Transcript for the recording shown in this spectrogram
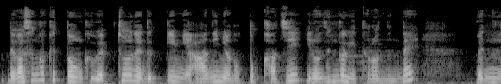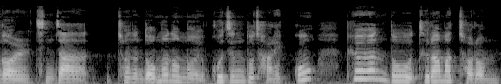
내가 생각했던 그 웹툰의 느낌이 아니면 어떡하지? 이런 생각이 들었는데 웬걸 진짜 저는 너무너무 고증도 잘했고 표현도 드라마처럼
